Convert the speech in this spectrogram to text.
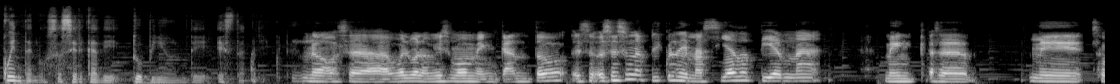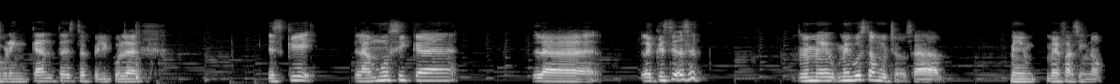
cuéntanos acerca de tu opinión de esta película. No, o sea, vuelvo a lo mismo, me encantó. Es, es una película demasiado tierna. Me, o sea, me sobreencanta esta película. Es que la música, la, la cuestión, o sea, me, me gusta mucho, o sea, me, me fascinó.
